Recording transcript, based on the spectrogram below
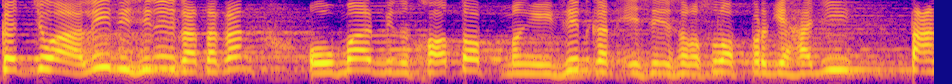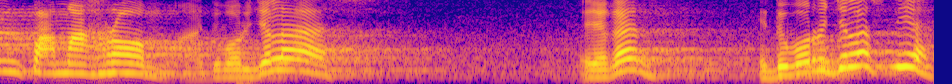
Kecuali di sini dikatakan Umar bin Khattab mengizinkan istri Rasulullah pergi haji tanpa mahram. Nah, itu baru jelas. Ya kan? Itu baru jelas dia.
